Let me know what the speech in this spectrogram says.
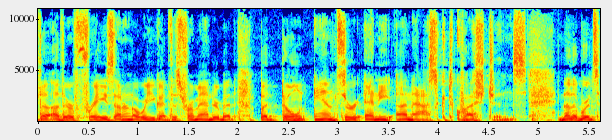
the other phrase, I don't know where you got this from, Andrew, but, but don't answer any unasked questions. In other words,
